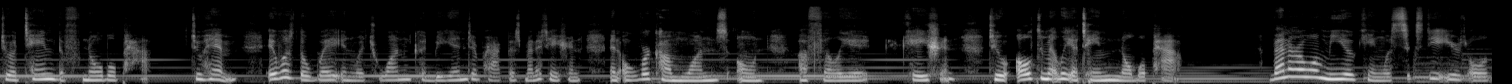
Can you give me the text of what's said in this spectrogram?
to attain the noble path. To him, it was the way in which one could begin to practice meditation and overcome one's own affiliation to ultimately attain the noble path. Venerable Miu King was 68 years old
